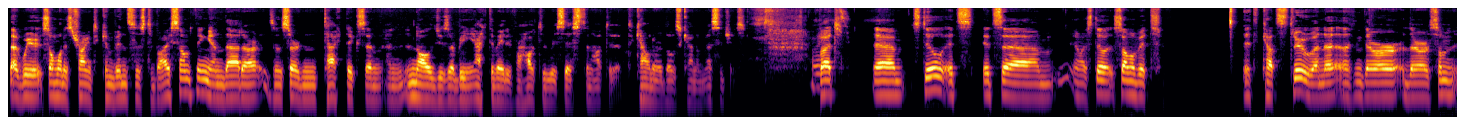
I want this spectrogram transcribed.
that we're someone is trying to convince us to buy something, and that are then certain tactics and, and knowledges are being activated for how to resist and how to, to counter those kind of messages. But um, still, it's it's um, you know still some of it it cuts through, and uh, I think there are there are some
